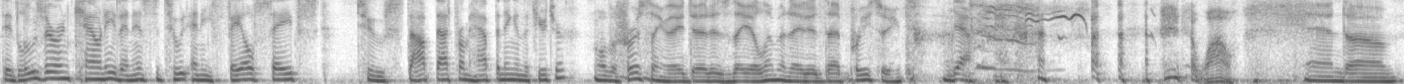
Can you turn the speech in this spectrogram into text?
did Luzerne County then institute any fail safes to stop that from happening in the future? Well, the first thing they did is they eliminated that precinct, Yeah. wow, and um,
